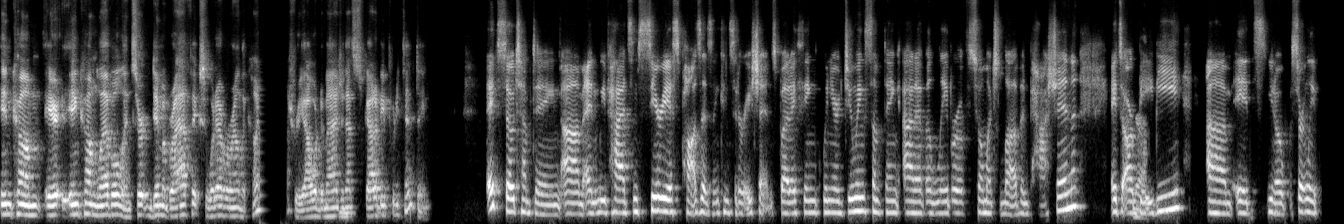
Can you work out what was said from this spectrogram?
income air, income level and certain demographics or whatever around the country i would imagine that's got to be pretty tempting It's so tempting. Um, and we've had some serious pauses and considerations. But I think when you're doing something out of a labor of so much love and passion, it's our Yeah. baby. Um, it's, you know, certainly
